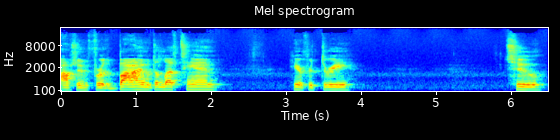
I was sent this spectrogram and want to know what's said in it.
Option for the bind with the left hand. Here for three, two,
